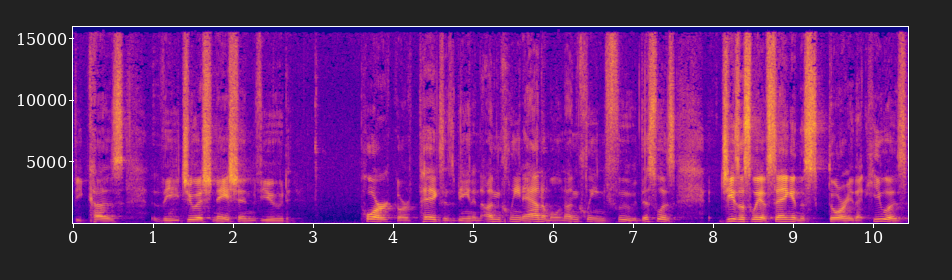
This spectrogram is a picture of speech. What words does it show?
because the Jewish nation viewed pork or pigs as being an unclean animal, an unclean food, this was Jesus' way of saying in the story that he was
